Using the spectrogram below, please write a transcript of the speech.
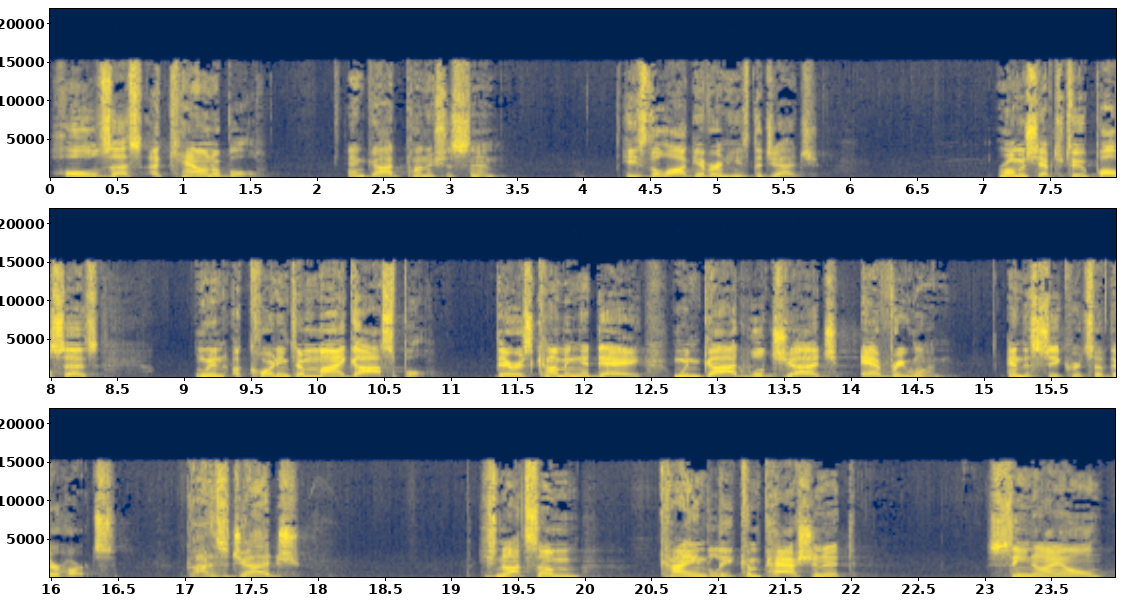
holds us accountable, and God punishes sin. He's the lawgiver and He's the judge. Romans chapter 2, Paul says, When according to my gospel, there is coming a day when God will judge everyone and the secrets of their hearts. God is a judge. He's not some kindly, compassionate, senile,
